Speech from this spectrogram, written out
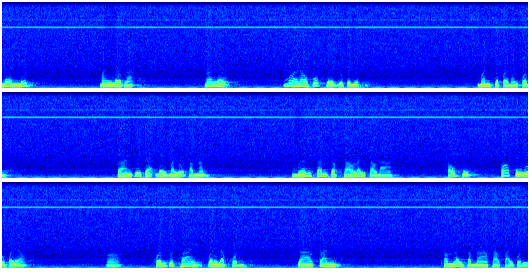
แน่นนิด ไม่เลิกละ นั่นแหละเมื่อเราพุกเสกอยู่เป็นนิด มันจะไปไหนพ้น การที่จะได้บรรลุธรรมนั้น เหมือนกันกับชาวไร่ชาวนา เขาปลูกเพราะปลูกลงไปแล้วผลสุดท้ายก็ได้รับผล จากการทำไร่ทำนาค้าขายก็ดี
